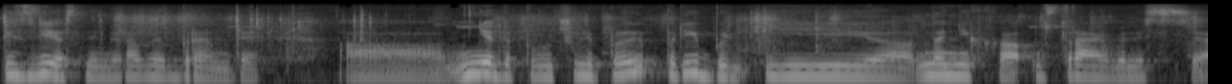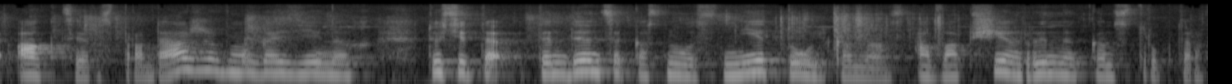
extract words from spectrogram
известные мировые бренды а, недополучили при- прибыль, и на них устраивались акции распродажи в магазинах. То есть эта тенденция коснулась не только нас, а вообще рынок конструкторов.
